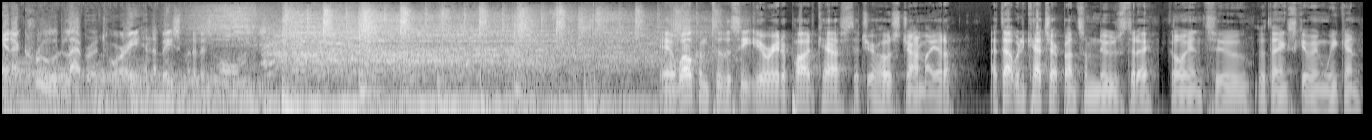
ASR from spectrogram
in a crude laboratory in the basement of his home. And welcome to the CEO Rater podcast. It's your host, John Mayetta. I thought we'd catch up on some news today, going into the Thanksgiving weekend.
